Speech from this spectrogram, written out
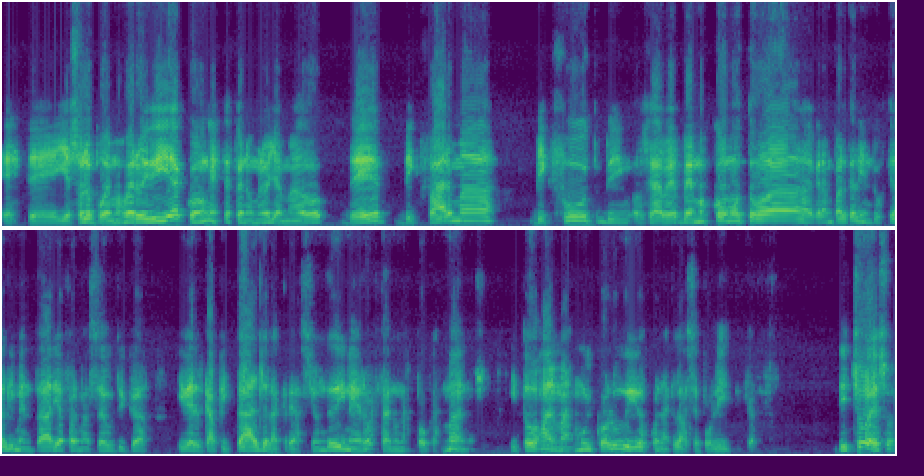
Este, y eso lo podemos ver hoy día con este fenómeno llamado de Big Pharma, Big Food, o sea, vemos cómo toda gran parte de la industria alimentaria, farmacéutica y del capital, de la creación de dinero, está en unas pocas manos. Y todos además muy coludidos con la clase política. Dicho eso,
